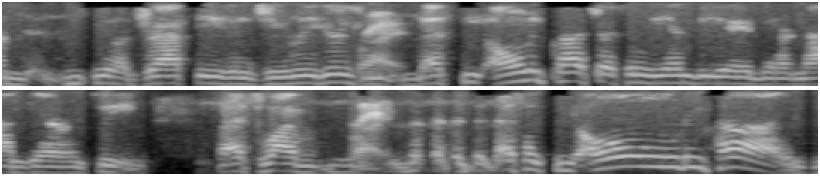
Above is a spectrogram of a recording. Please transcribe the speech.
uh, you know, draftees and G leaguers. Right. That's the only contracts in the NBA that are not guaranteed. That's why. Right. th- th- That's like the only time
